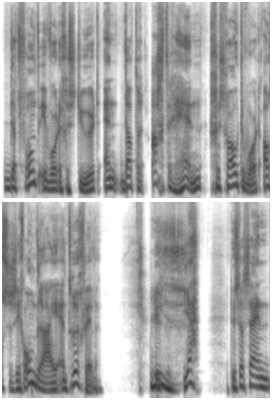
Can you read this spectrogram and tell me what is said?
dat front in worden gestuurd en dat er achter hen geschoten wordt als ze zich omdraaien en terug willen. Dus, ja, dus dat zijn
